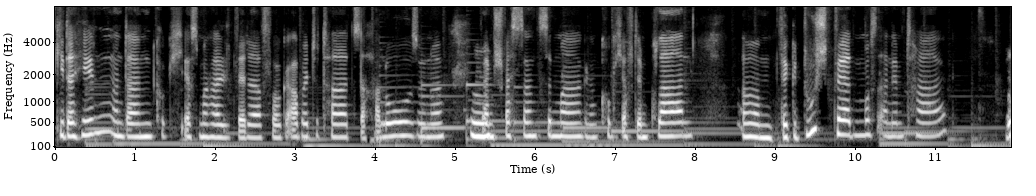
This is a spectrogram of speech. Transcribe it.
gehe da hin und dann gucke ich erstmal halt, wer da vorgearbeitet hat, sag Hallo, so ne, Hm. beim Schwesternzimmer. Dann gucke ich auf den Plan, ähm, wer geduscht werden muss an dem Tag. Oh.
